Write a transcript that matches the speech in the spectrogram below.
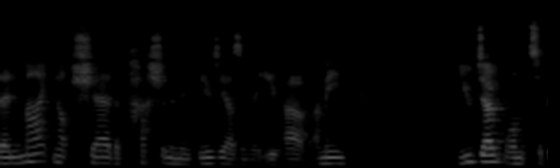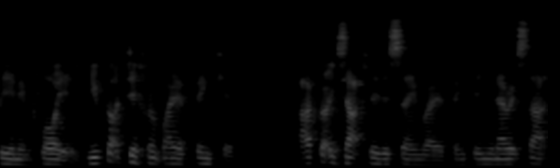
they might not share the passion and enthusiasm that you have. I mean, you don't want to be an employee. You've got a different way of thinking. I've got exactly the same way of thinking. You know, it's that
